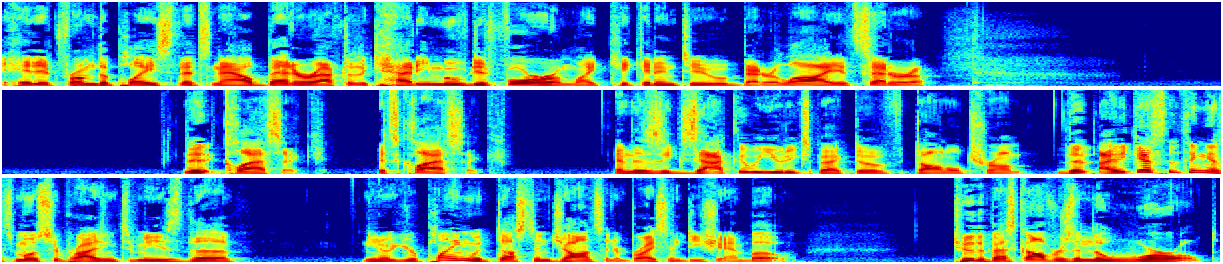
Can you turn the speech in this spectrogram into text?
hit it from the place that's now better after the caddy moved it for him, like kick it into a better lie, etc. Classic. It's classic. And this is exactly what you'd expect of Donald Trump. The, I guess the thing that's most surprising to me is the, you know, you're playing with Dustin Johnson and Bryson DeChambeau, two of the best golfers in the world,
